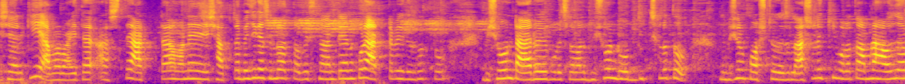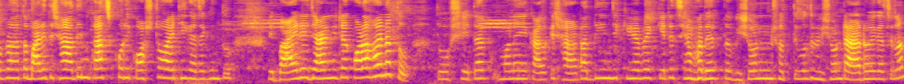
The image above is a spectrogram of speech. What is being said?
এসে আর কি, আমার বাড়িতে আসতে আটটা মানে সাতটা বেজে গেছিল, তবে স্নান টান করে আটটা বেজে গেছিল। তো ভীষণ টায়ার্ড হয়ে পড়েছিলাম মানে ভীষণ রোদ্দুর ছিল তো মানে ভীষণ কষ্ট হয়ে গেছিল। আসলে কি বলতো, আমরা হাউস ওয়াইফরা হয়তো বাড়িতে সারাদিন কাজ করি, কষ্ট হয়, ঠিক আছে। কিন্তু এই বাইরে জার্নিটা করা হয় না তো তো সেটা মানে কালকে সারাটা দিন যে কীভাবে কেটেছে আমাদের, তো ভীষণ, সত্যি বলতে ভীষণ টায়ার্ড হয়ে গেছিলাম।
